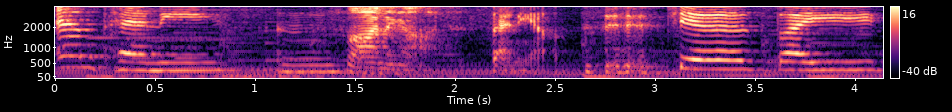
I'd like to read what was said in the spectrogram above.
and Penny and signing out. Signing out. Cheers. Bye.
